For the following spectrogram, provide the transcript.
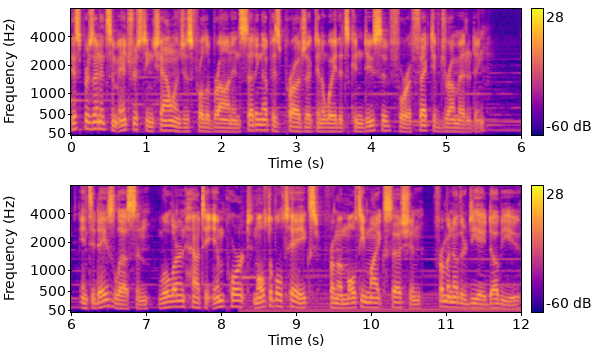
This presented some interesting challenges for LeBron in setting up his project in a way that's conducive for effective drum editing. In today's lesson, we'll learn how to import multiple takes from a multi-mic session from another DAW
